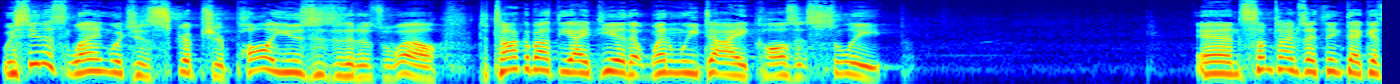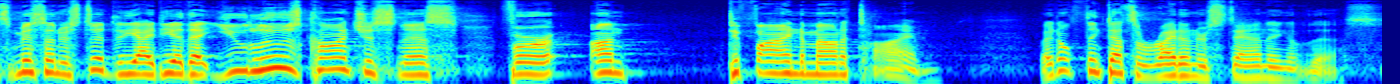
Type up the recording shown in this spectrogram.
We see this language in Scripture. Paul uses it as well to talk about the idea that when we die, he calls it sleep. And sometimes I think that gets misunderstood the idea that you lose consciousness for undefined amount of time. But I don't think that's a right understanding of this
